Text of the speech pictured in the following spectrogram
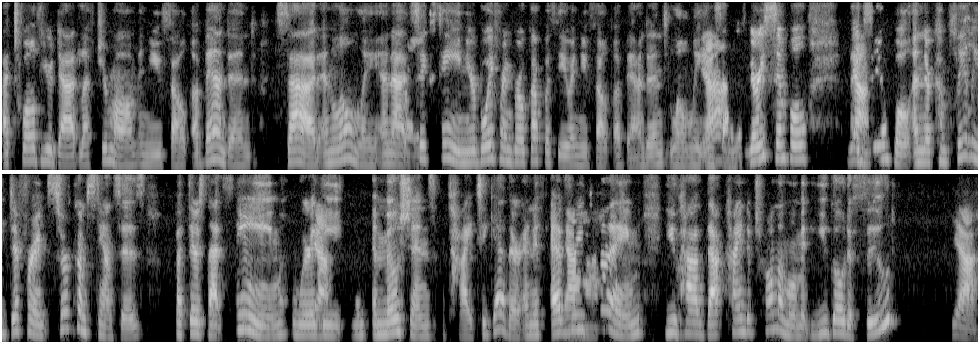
At 12, your dad left your mom and you felt abandoned, sad, and lonely. And at right. 16, your boyfriend broke up with you and you felt abandoned, lonely, yeah. and sad. It's very simple yeah. example. And they're completely different circumstances, but there's that theme where yeah. the emotions tie together. And if every yeah. time you have that kind of trauma moment, you go to food yeah.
